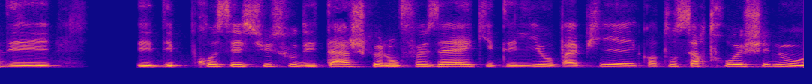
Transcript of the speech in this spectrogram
des, processus ou des tâches que l'on faisait et qui étaient liées au papier. Quand on s'est retrouvé chez nous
